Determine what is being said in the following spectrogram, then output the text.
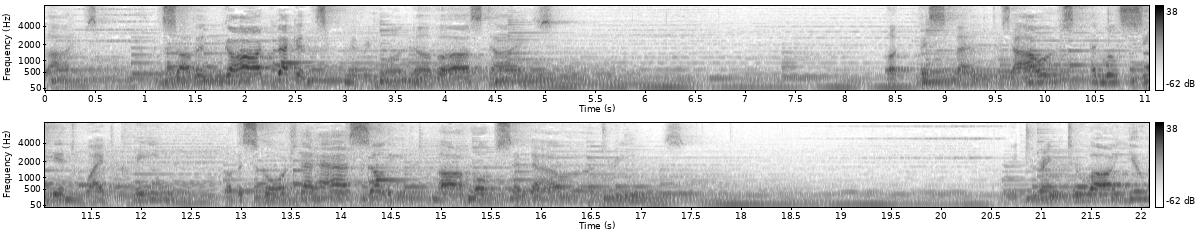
lives. When Sovngarde beckons, every one of us dies. But this land is ours, and we'll see it wiped clean of the scourge that has sullied our hopes and our our youth,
